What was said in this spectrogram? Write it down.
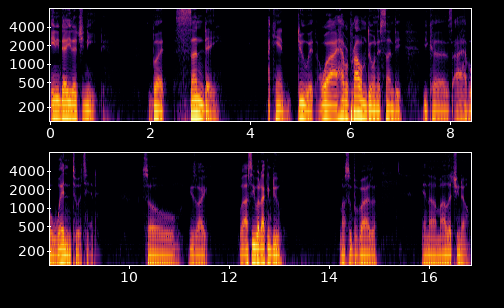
any day that you need. But Sunday, I can't do it. Well, I have a problem doing this Sunday because I have a wedding to attend. So he's like, Well, I'll see what I can do. My supervisor, and um, I'll let you know.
